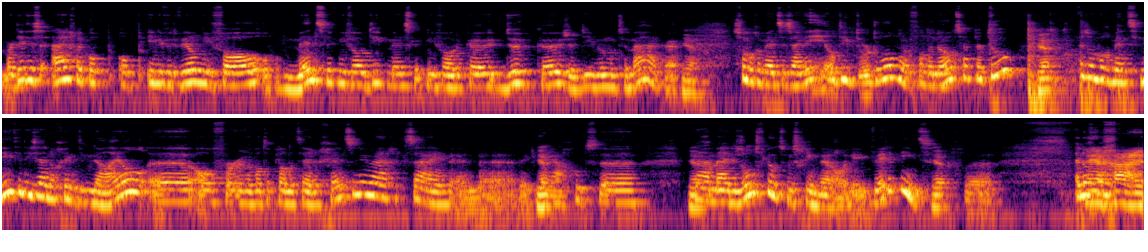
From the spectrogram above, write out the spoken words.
maar dit is eigenlijk op, op individueel niveau of op menselijk niveau, diep menselijk niveau, de, keu de keuze die we moeten maken. Ja. Sommige mensen zijn heel diep doordrongen van de noodzaak daartoe. Ja. En sommige mensen niet. En die zijn nog in denial eh, over wat de planetaire grenzen nu eigenlijk zijn. En dan denk ik, Ja. nou ja, goed, eh na mij de zonsvloed misschien wel. Ik, weet het niet. Of, en Nou ja, een- ga,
